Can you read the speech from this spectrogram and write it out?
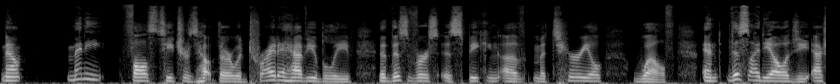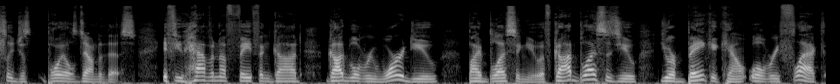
Now, many false teachers out there would try to have you believe that this verse is speaking of material wealth. And this ideology actually just boils down to this. If you have enough faith in God, God will reward you by blessing you. If God blesses you, your bank account will reflect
